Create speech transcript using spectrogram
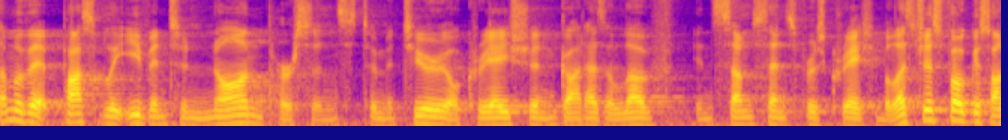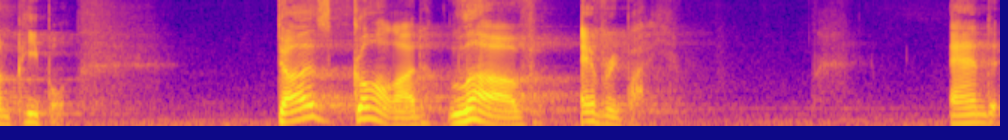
some of it possibly even to non persons, to material creation. God has a love in some sense for his creation. But let's just focus on people. Does God love everybody? And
